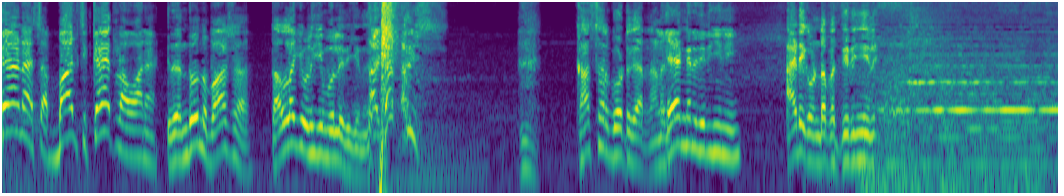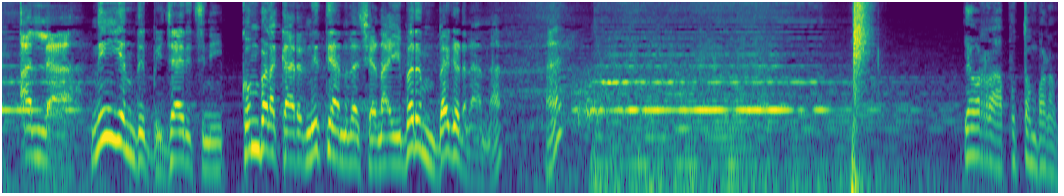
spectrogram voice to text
ഗണേശ ബാലിച്ച് കയറ്റണ ഓനെ ഇതെന്തോന്ന് ഭാഷ? തള്ളക്ക് വിളിക്കും പോലെ ഇരിക്കുന്നത് കാസർഗോട്ടുകാരനാണ് എങ്ങനെ തിരിഞ്ഞിനി? അടി കൊണ്ടപ്പോ തിരിഞ്ഞിന്. അല്ല നീ എന്ത് വിചാരിച്ചിനി? കുമ്പളക്കാരൻ നിത്യാനന്ദ ക്ഷേണായി ഇവരും ബഗടനാന്ന എവർറാ പുത്തം പണം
